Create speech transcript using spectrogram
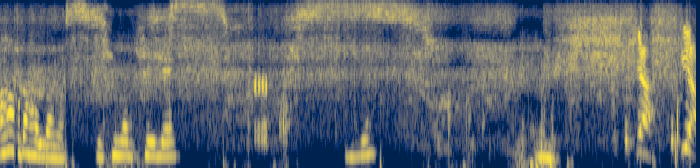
Aha bu da hayvan var. Şunları şöyle. Yiyeyim. Hmm. Ya ya.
